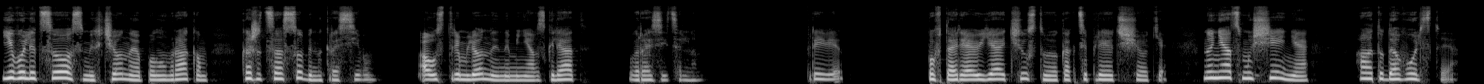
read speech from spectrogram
Его лицо, смягченное полумраком, кажется особенно красивым, а устремленный на меня взгляд — выразительным. «Привет». Повторяю я, чувствую, как теплеют щеки, но не от смущения, а от удовольствия.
